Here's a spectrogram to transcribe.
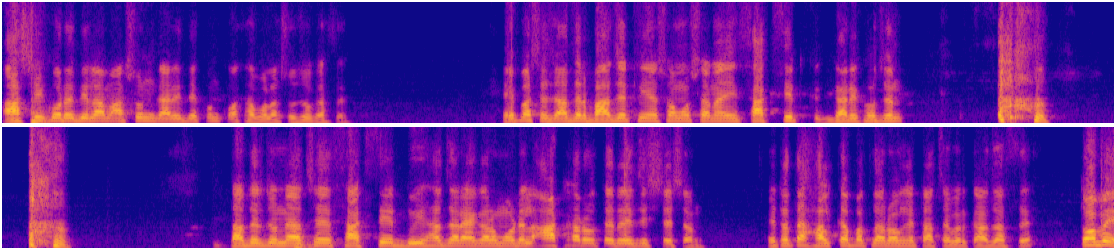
আশি করে দিলাম। আসুন গাড়ি দেখুন, কথা বলার সুযোগ আছে। এই পাশে যাদের বাজেট নিয়ে সমস্যা নাই সাকসিট গাড়ি খোঁজেন। তাদের জন্য আছে সাকসিট দুই হাজার এগারো মডেল আঠারোতে রেজিস্ট্রেশন এটাতে হালকা পাতলা রঙের টাচ আপের কাজ আছে। তবে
